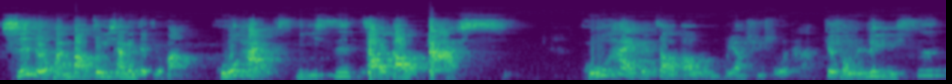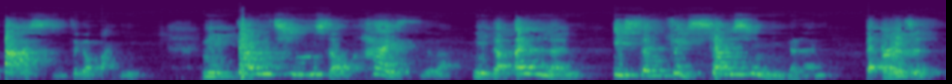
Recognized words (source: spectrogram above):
使者环抱，注意下面这句话：胡亥、李斯、赵高大喜。胡亥和赵高，我们不要去说他，就从李斯大喜这个反应。你刚亲手害死了你的恩人，一生最相信你的人的儿子，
